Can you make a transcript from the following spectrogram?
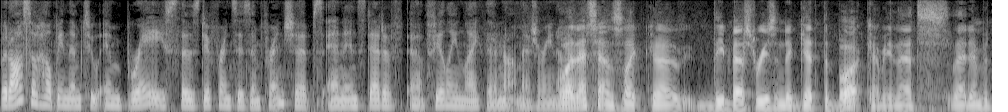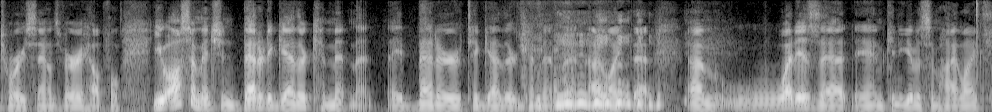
but also helping them to embrace those differences in friendships and instead of uh, feeling like they're not measuring up. Well, that sounds like uh, the best reason to get the book. I mean, that's that inventory sounds very helpful. You also mentioned better together commitment, a better together commitment. I like that. Um, what is that, and can you give us some highlights?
